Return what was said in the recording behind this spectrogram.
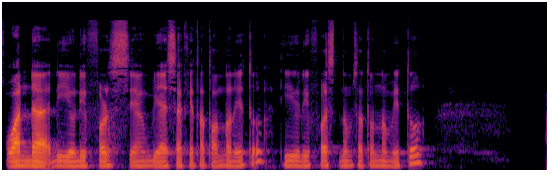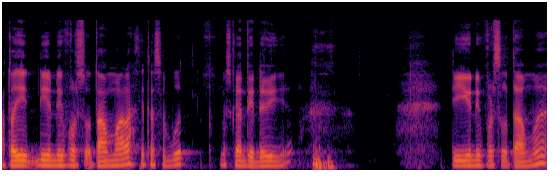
Wanda di universe yang biasa kita tonton itu di universe 616 itu atau di universe utama lah kita sebut terus ganti dirinya. Di universe utama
